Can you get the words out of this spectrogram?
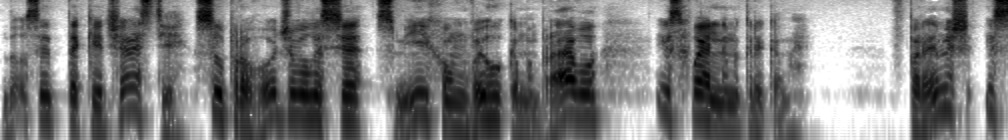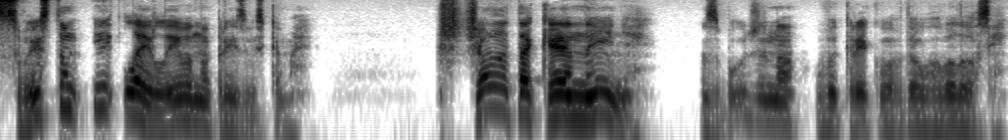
досить таки часті супроводжувалися сміхом, вигуками браво і схвальними криками, впереміж із свистом і лайливими прізвиськами. Що таке нині? збуджено викрикував довговолосий.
